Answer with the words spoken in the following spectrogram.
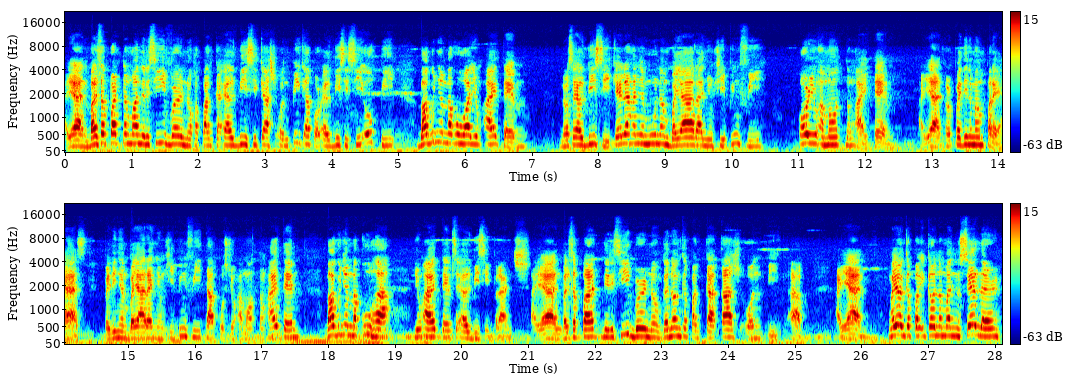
Ayan, bali sa part naman ni receiver, no, kapag ka LBC cash on pickup or LBC COP, bago niya makuha yung item no, sa LBC, kailangan niya munang bayaran yung shipping fee or yung amount ng item. Ayan, or pwede naman parehas. Pwede niyang bayaran yung shipping fee tapos yung amount ng item bago niya makuha yung item sa LBC branch. Ayan, bali sa part ni receiver, no, ganon kapag ka cash on pick up. Ayan. Ngayon, kapag ikaw naman yung seller,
